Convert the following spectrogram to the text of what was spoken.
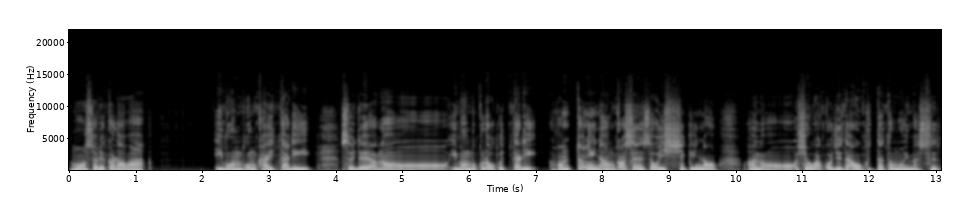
もうそれからは慰問文書いたりそれであの慰問袋送ったり本当になんか戦争一式のあの小学校時代を送ったと思います。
